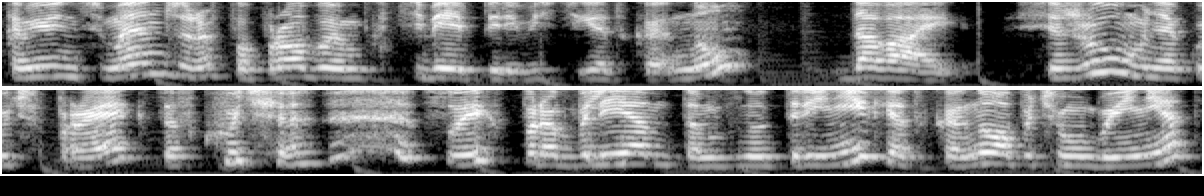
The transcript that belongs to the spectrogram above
комьюнити-менеджеров попробуем к тебе перевести. Я такая, ну, давай, сижу, у меня куча проектов, куча своих проблем там внутри них, я такая, ну а почему бы и нет?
